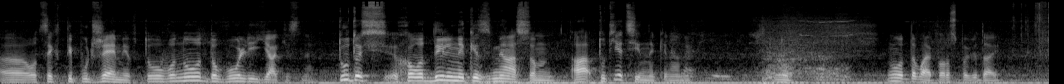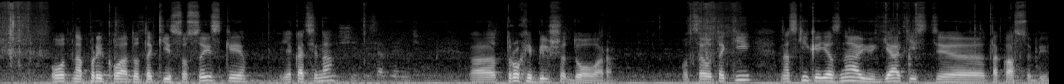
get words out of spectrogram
е, оцих типу джемів, то воно доволі якісне. Тут ось холодильники з м'ясом. А тут є цінники на них? Ну, ну от давай, порозповідай. От, наприклад, отакі сосиски. Яка ціна? 69. Е, трохи більше долара. Оце отакі. Наскільки я знаю, якість е, така собі.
